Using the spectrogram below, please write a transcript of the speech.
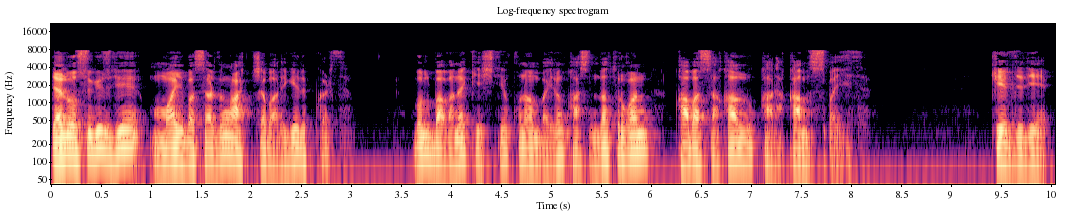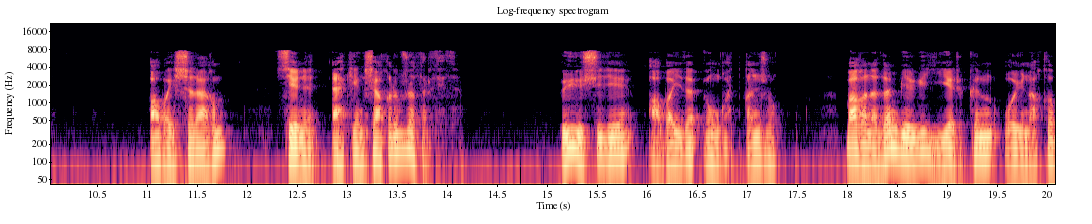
Дәл осы кезде майбасардың атшабары келіп кірді. Бұл бағана кеште құнанбайдың қасында тұрған қаба сақал қара қамысбай еді. Келді де абай шырағым сені әкең шақырып жатыр деді. Үй іші де абай да үн қатқан жоқ. Бағанадан бергі еркін ойнақы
